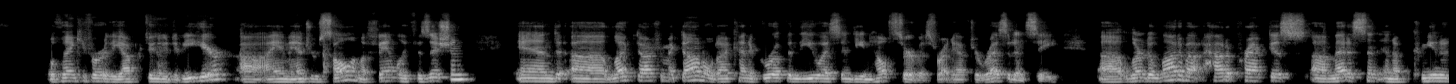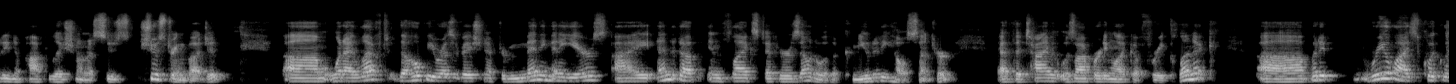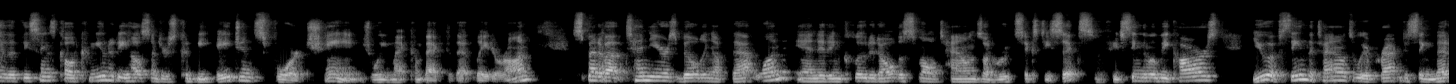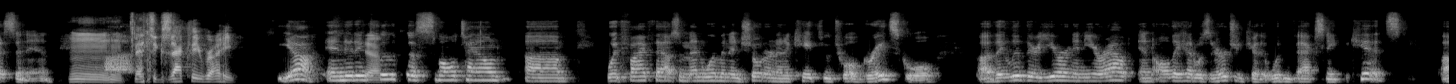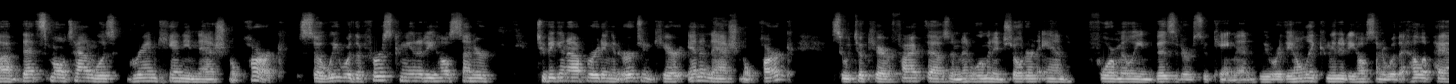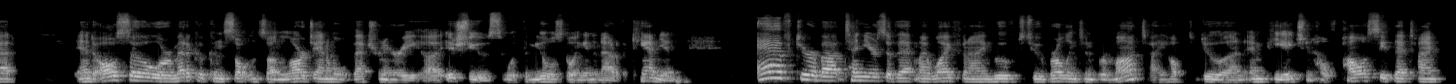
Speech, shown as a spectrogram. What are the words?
Well thank you for the opportunity to be here. Uh, i am andrew saal. I'm a family physician. And uh, like dr mcdonald i kind of grew up in the u.s indian health service right after residency uh, learned a lot about how to practice uh, medicine in a community and a population on a shoestring budget um, when I left the Hopi Reservation after many, many years, I ended up in Flagstaff, Arizona with a community health center. At the time, it was operating like a free clinic, uh, but it realized quickly that these things called community health centers could be agents for change. We might come back to that later on. Spent about 10 years building up that one, and it included all the small towns on Route 66. If you've seen the movie Cars, you have seen the towns we were practicing medicine in. Mm, uh, that's exactly right. Yeah, and it includes yeah. a small town um, with 5,000 men, women, and children in a K through 12 grade school. Uh, they lived there year in and year out, and all they had was an urgent care that wouldn't vaccinate the kids. Uh, that small town was Grand Canyon National Park. So we were the first community health center to begin operating an urgent care in a national park. So we took care of 5,000 men, women, and children, and 4 million visitors who came in. We were the only community health center with a helipad and also are medical consultants on large animal veterinary uh, issues with the mules going in and out of the canyon. After about 10 years of that, my wife and I moved to Burlington, Vermont. I helped do an MPH in health policy at that time,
